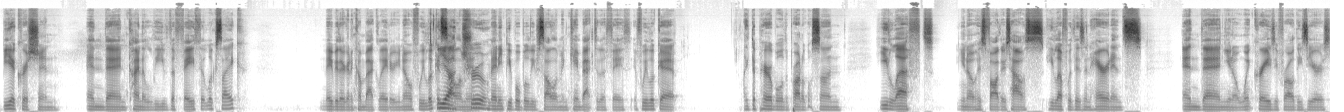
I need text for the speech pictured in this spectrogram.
be a Christian and then kind of leave the faith, it looks like, maybe they're going to come back later. You know, if we look at Yeah, Solomon, true. many people believe Solomon came back to the faith. If we look at like the parable of the prodigal son, he left, you know, his father's house, he left with his inheritance and then, you know, went crazy for all these years.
